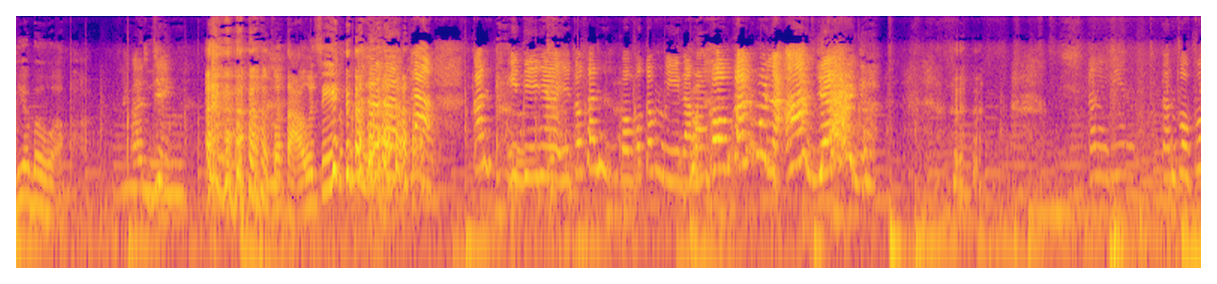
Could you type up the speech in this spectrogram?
dia bawa apa? Anjing. Kok tahu sih? Nah, kan idenya itu kan Papa kan bilang kan Papa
